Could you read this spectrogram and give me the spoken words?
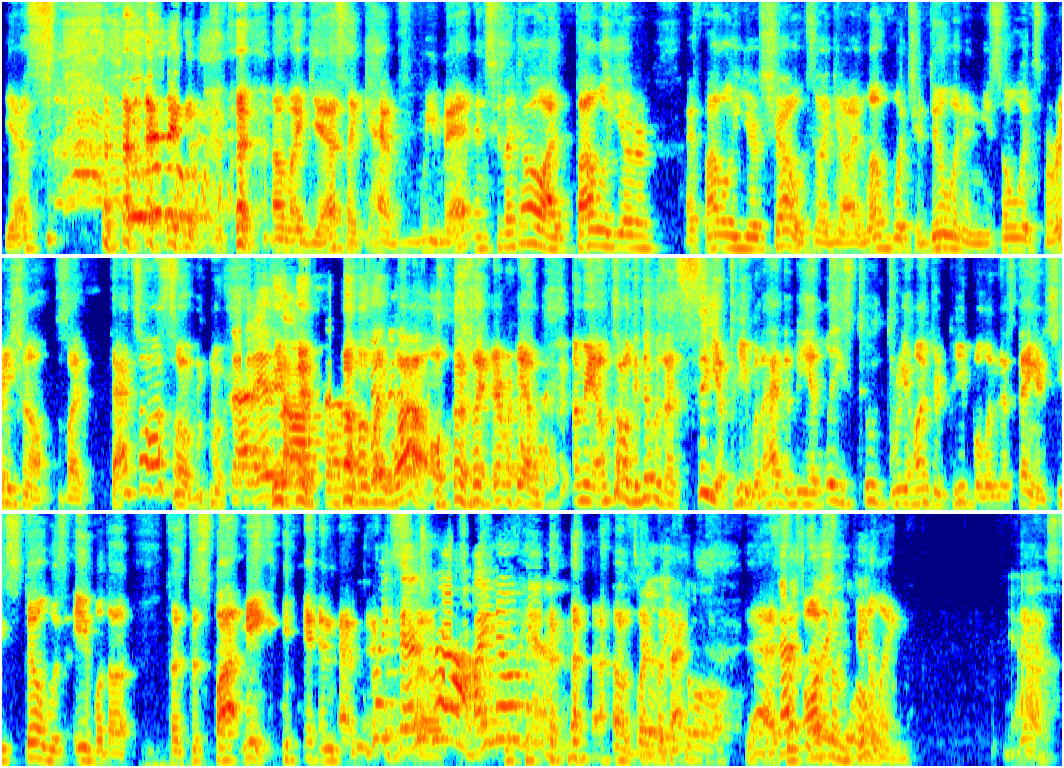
yes." I'm like, "Yes." Like, have we met? And she's like, "Oh, I follow your." I follow your show. She's like, you know, I love what you're doing and you're so inspirational. It's like, that's awesome. That is awesome. I was like, wow. like, I mean, I'm talking, there was a sea of people. There had to be at least two, 300 people in this thing. And she still was able to to, to spot me. in that like, there's so, Rob. I know him. I was like, really that, cool. Yeah, it's that's an awesome cool. feeling. Yeah. Yes.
